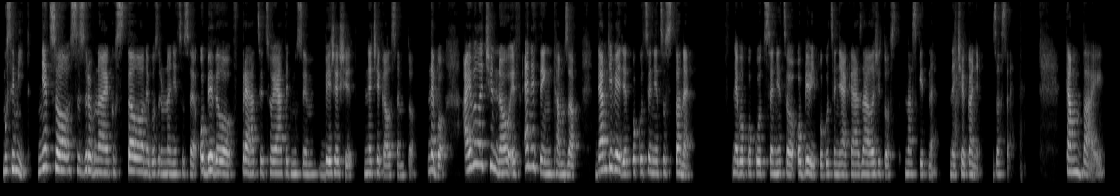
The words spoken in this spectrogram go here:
musím mít. Něco se zrovna jako stalo, nebo zrovna něco se objevilo v práci, co já teď musím vyřešit. Nečekal jsem to. Nebo I will let you know if anything comes up. Dám ti vědět, pokud se něco stane. Nebo pokud se něco objeví, pokud se nějaká záležitost naskytne nečekaně zase come by.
